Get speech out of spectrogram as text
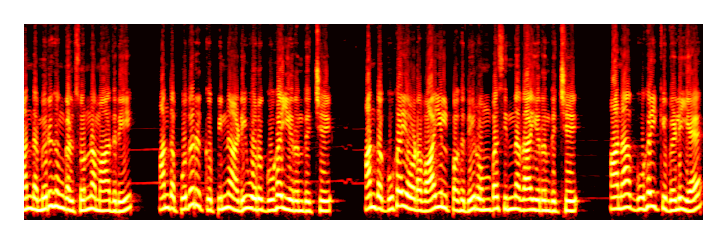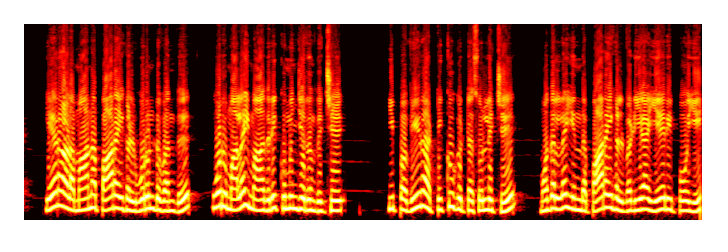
அந்த மிருகங்கள் சொன்ன மாதிரி அந்த புதருக்கு பின்னாடி ஒரு குகை இருந்துச்சு. அந்த குகையோட வாயில் பகுதி ரொம்ப சின்னதா இருந்துச்சு. ஆனா குகைக்கு வெளியே ஏராளமான பாறைகள் உருண்டு வந்து ஒரு மலை மாதிரி குமிஞ்சிருந்துச்சு. இப்ப வீரா டிக்கு கிட்ட சொல்லிச்சு முதல்ல இந்த பாறைகள் வழியா ஏறி போய்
